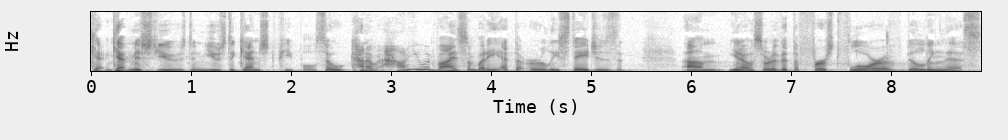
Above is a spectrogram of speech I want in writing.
get, get misused and used against people. So, kind of, how do you advise somebody at the early stages, um, you know, sort of at the first floor of building this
